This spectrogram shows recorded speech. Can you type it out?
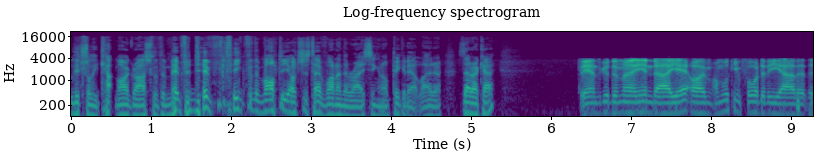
literally cut my grass with the Medvedev thing for the multi, I'll just have one in the racing and I'll pick it out later. Is that okay? Sounds good to me, and uh, yeah, I'm, I'm looking forward to the, uh, the the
